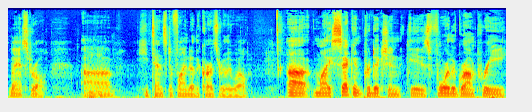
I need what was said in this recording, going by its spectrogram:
Lance Stroll. mm-hmm. Uh, he tends to find other cars really well. Uh, my second prediction is for the Grand Prix.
